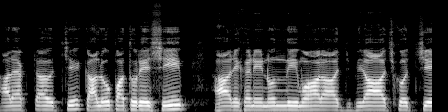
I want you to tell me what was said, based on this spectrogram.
আর একটা হচ্ছে কালো পাথরের শিব। আর এখানে নন্দী মহারাজ বিরাজ করছে।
